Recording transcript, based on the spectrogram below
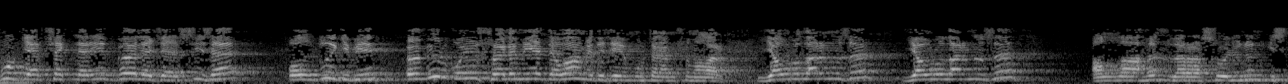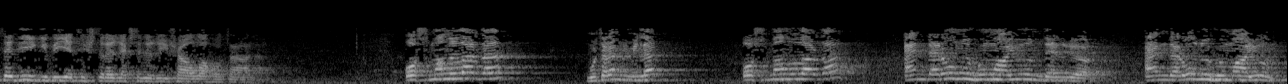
Bu gerçekleri böylece size olduğu gibi ömür boyu söylemeye devam edeceğim muhterem Müslümanlar. Yavrularınızı, yavrularınızı Allah'ın ve Resulünün istediği gibi yetiştireceksiniz inşallah. Osmanlılar da muhterem müminler Osmanlılarda Enderun-u Humayun deniliyor. Enderun-u Humayun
